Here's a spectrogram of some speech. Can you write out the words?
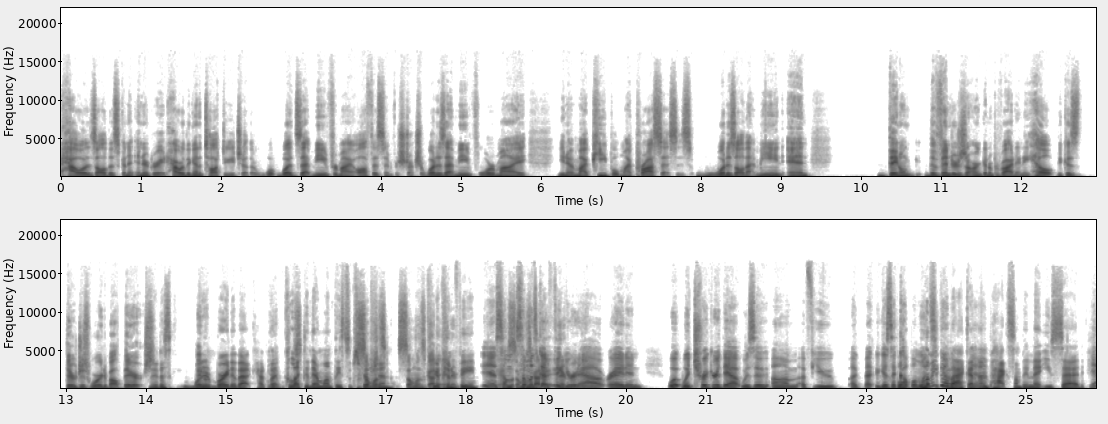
How is all this going to integrate? How are they going to talk to each other? What, what does that mean for my office infrastructure? What does that mean for my, you know, my people, my processes? What does all that mean? And they don't. The vendors aren't going to provide any help because they're just worried about theirs. They're just worried, worried about calculating, collecting their monthly subscription. Someone's, someone's got to inter- fee. Yeah, yeah some, someone's, someone's got to figure it out, right? And what what triggered that was a um a few I guess a well, couple months Let me ago. go back and unpack something that you said. Yeah.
